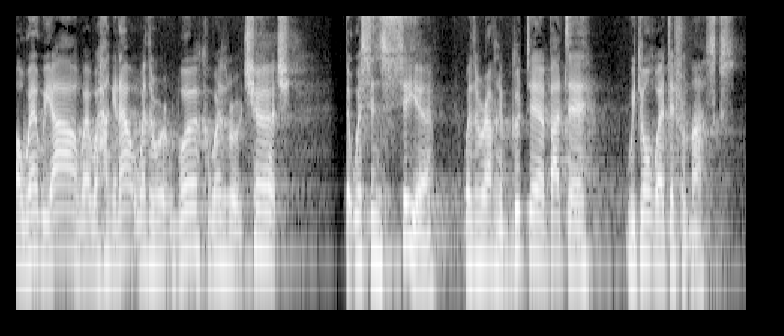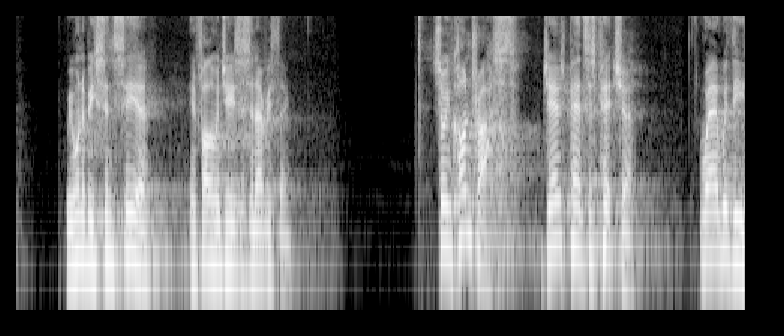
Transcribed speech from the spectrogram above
or where we are, where we're hanging out, whether we're at work or whether we're at church, that we're sincere, whether we're having a good day or a bad day, we don't wear different masks. We want to be sincere in following Jesus in everything. So, in contrast, James paints this picture where, with the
